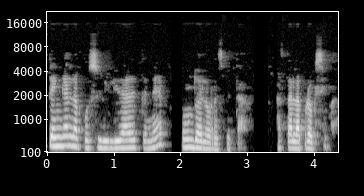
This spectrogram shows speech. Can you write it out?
tengan la posibilidad de tener un duelo respetado. Hasta la próxima.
